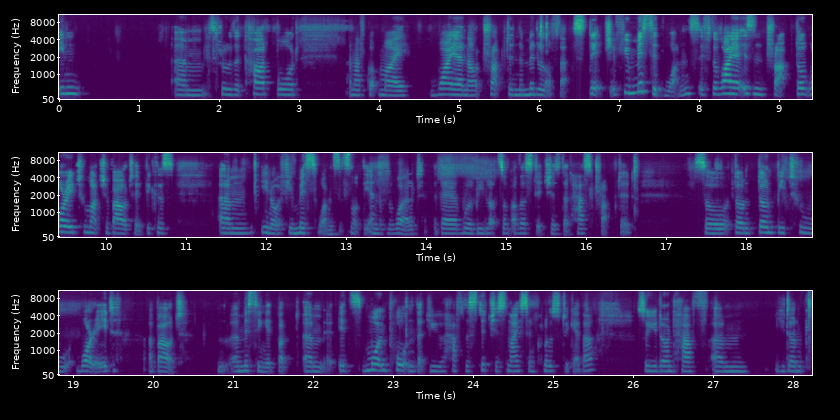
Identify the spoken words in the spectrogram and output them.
in um, through the cardboard and I've got my wire now trapped in the middle of that stitch. If you miss it once, if the wire isn't trapped, don't worry too much about it because, um, you know, if you miss once, it's not the end of the world. There will be lots of other stitches that has trapped it. So don't, don't be too worried about uh, missing it, but um, it's more important that you have the stitches nice and close together so you don't have, um, you don't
